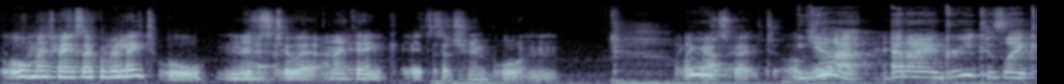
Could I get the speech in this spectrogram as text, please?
almost makes like a relatableness to it, and I think it's such an important like aspect of what- Yeah, and I agree because like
